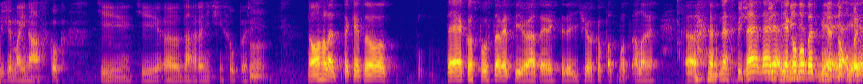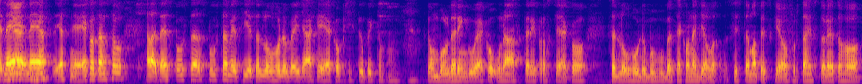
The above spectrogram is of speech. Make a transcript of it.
že mají náskok ti, ti eh, zahraniční soupeři? Mm. No hele, tak je to, to je jako spousta věcí, jo. já tady nechci do ničeho kopat moc, ale eh, ne, spíš, ne, ne, spíš jako obecně, kde to obecně. Ne, ne, jas, jasně, jako tam jsou, hele, to je spousta, spousta věcí, je to dlouhodobý nějaký jako přístup k tomu, tomu boulderingu jako u nás, který prostě jako se dlouhou dobu vůbec jako neděl systematicky, jo. Furt ta historie toho,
